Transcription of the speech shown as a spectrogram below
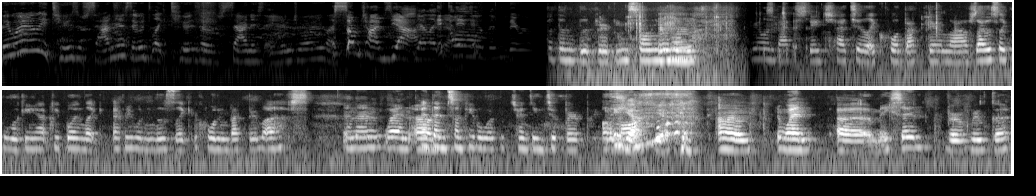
they weren't really tears of sadness. They were like tears of sadness and joy. Like Sometimes, yeah. yeah, like It- oh, it- they were- But then the burping song, you mm-hmm. know, everyone backstage had to like hold back their laughs. I was like looking at people and like everyone was like holding back their laughs. And then when um, and then some people were pretending to burp a yeah, lot. yeah. um, when uh, Mason Veruca,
